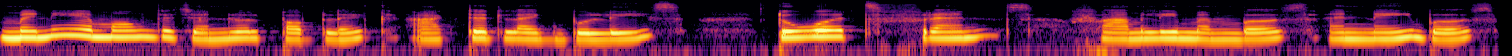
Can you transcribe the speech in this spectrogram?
Many among the general public acted like bullies towards friends, family members, and neighbors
